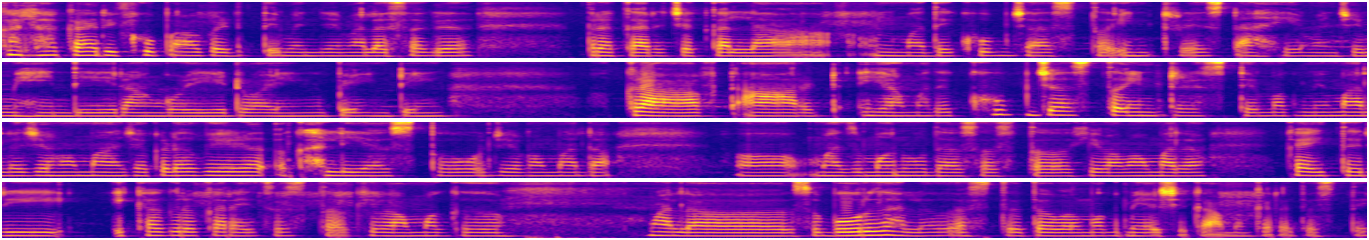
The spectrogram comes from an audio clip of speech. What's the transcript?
कलाकारी खूप आवडते म्हणजे मला सगळं प्रकारच्या कलामध्ये खूप जास्त इंटरेस्ट आहे. म्हणजे mehndi rangoli drawing painting craft art यामध्ये खूप जास्त इंटरेस्ट आहे. मग मी मला जेव्हा माझ्याकडं वेळ खाली असतो जेव्हा मला माझं मन उदास असतं किंवा मग मला काहीतरी एकाग्र करायचं असतं किंवा मग मला असं बोर झालं असतं तेव्हा मग मी अशी कामं करत असते.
